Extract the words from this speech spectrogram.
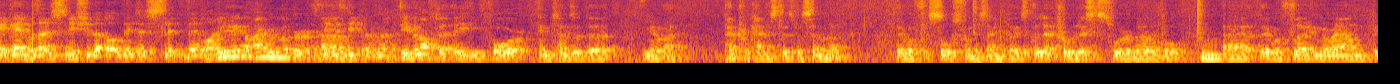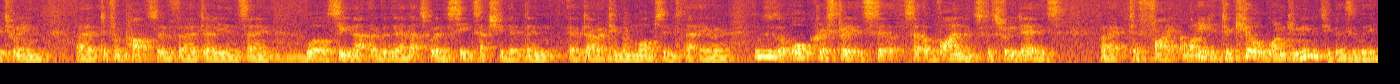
again, was that just an issue that oh they just slipped their mind? you know, I remember. I think it's um, deeper than that. even after 84, in terms of the, you know, uh, petrol canisters were similar. They were sourced from the same place. Electoral lists were available. Mm. Uh, they were floating around between uh, different parts of uh, Delhi and saying, well, see that over there, that's where the Sikhs actually lived, and uh, directing the mobs into that area. This was an orchestrated set set of violence for three days, right, to fight, one, to kill one community, basically.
